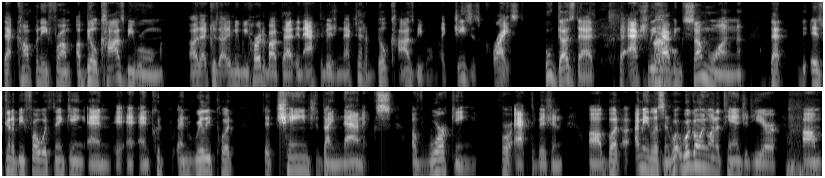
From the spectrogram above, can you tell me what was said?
that company from a Bill Cosby room uh, that because I mean we heard about that in Activision. They actually had a Bill Cosby room. Like Jesus Christ, who does that? To actually having someone that is going to be forward thinking and, and and could and really put to change the dynamics of working for Activision. Uh, but uh, I mean, listen, we're, we're, going on a tangent here. Um,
